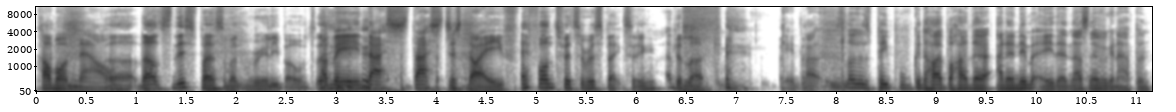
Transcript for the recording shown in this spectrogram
come on now. Uh, that's this person went really bold. I mean, that's that's just naive. F1 Twitter respecting. Good luck. As long as people could hide behind their anonymity, then that's never going to happen.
